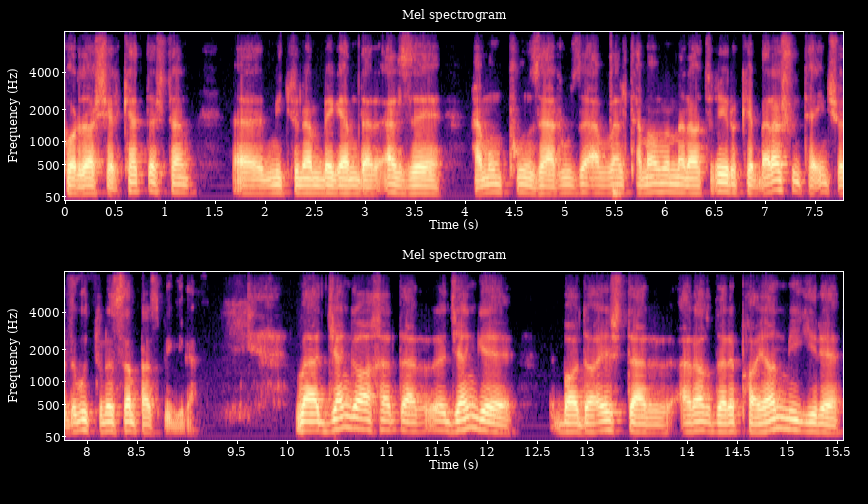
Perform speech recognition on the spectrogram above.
کردا شرکت داشتن. می‌تونم بگم در عرض همون 15 روز اول تمام مناطقی رو که براشون تعیین شده بود تونستن پس بگیرن و جنگ آخر در جنگ با داعش در عراق داره پایان می‌گیره.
